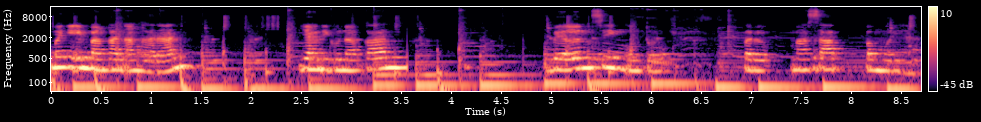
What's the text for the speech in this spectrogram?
menyeimbangkan anggaran yang digunakan balancing untuk per masa pemulihan.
